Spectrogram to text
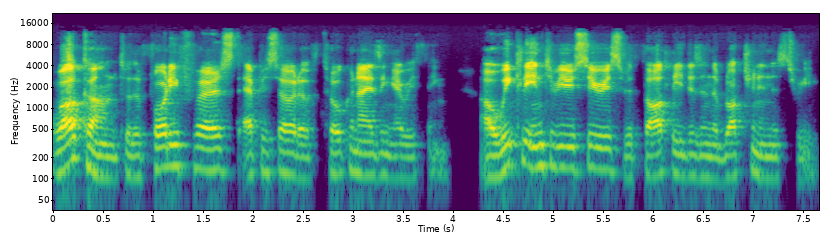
Welcome to the 41st episode of Tokenizing Everything, our weekly interview series with thought leaders in the blockchain industry.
